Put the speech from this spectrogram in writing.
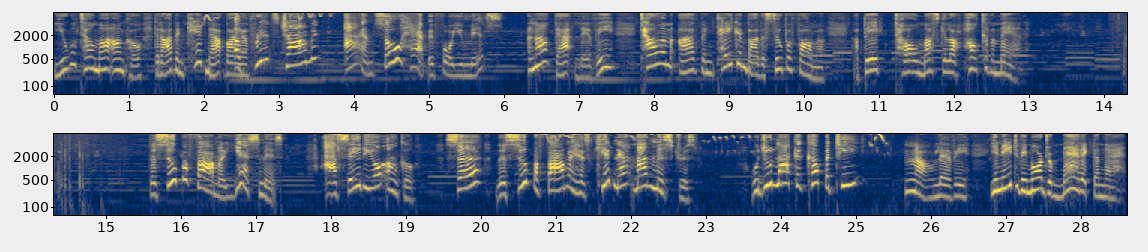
You will tell my uncle that I've been kidnapped by a... A Prince Charming? I am so happy for you, miss. Not that, Livy. Tell him I've been taken by the super farmer, a big, tall, muscular hulk of a man. The super farmer, yes, miss. I say to your uncle, Sir, the super farmer has kidnapped my mistress. Would you like a cup of tea? No, Livy. You need to be more dramatic than that.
